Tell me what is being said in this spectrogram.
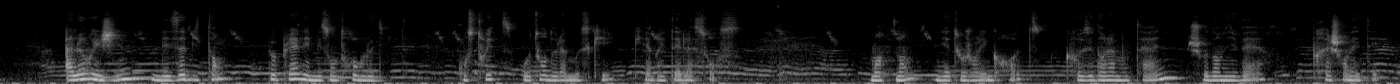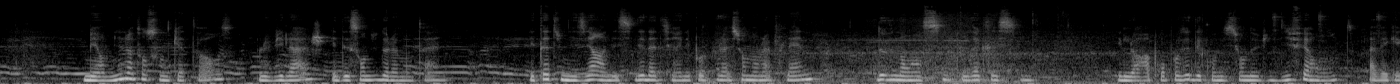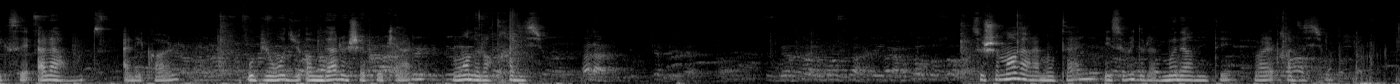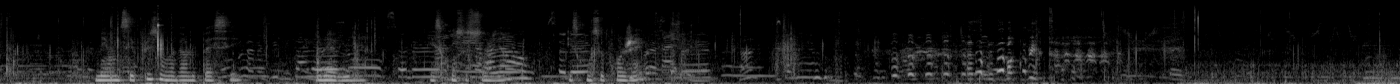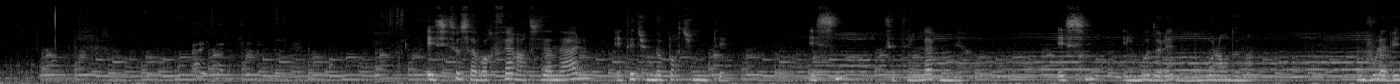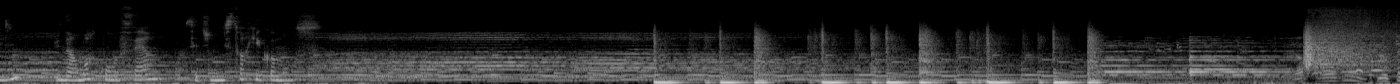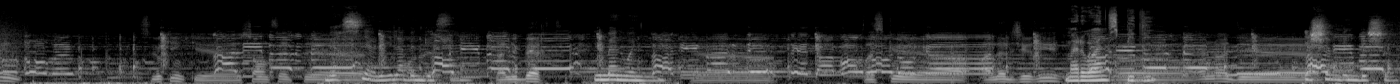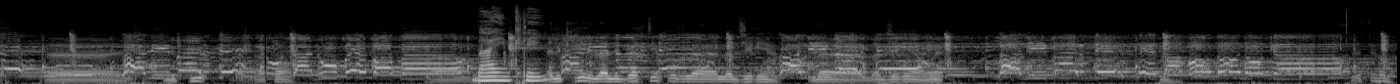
À l'origine, les habitants peuplaient les maisons troglodytes, construites autour de la mosquée qui abritait la source. Maintenant, il y a toujours les grottes, creusées dans la montagne, chaudes en hiver, fraîches en été. Mais en 1974, le village est descendu de la montagne. L'État tunisien a décidé d'attirer les populations dans la plaine, devenant ainsi plus accessible. Il leur a proposé des conditions de vie différentes, avec accès à la route, à l'école, au bureau du Homda, le chef local, loin de leur tradition. Ce chemin vers la montagne est celui de la modernité vers la tradition. Mais on ne sait plus si on va vers le passé l'avenir. Est-ce qu'on se souvient Est-ce qu'on se projette Et si ce savoir-faire artisanal était une opportunité Et si c'était l'avenir Et si il modelait de nouveaux lendemains On vous l'avait dit, une armoire qu'on referme, c'est une histoire qui commence. C'est Looking qui chante cette. euh, Merci à Leila Bengassem, La liberté. Iman Wani, Euh, parce que euh, en Algérie, Marwan euh, Speedy. on a des. euh, Hicham Ben Béché, euh, le plus. Attends. Euh, Brahim Clay. elle crie la liberté pour la- l'Algérien. Le- L'Algérien, oui. C'est tout.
